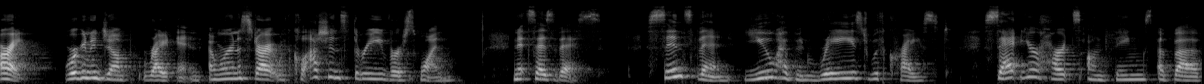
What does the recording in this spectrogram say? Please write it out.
All right, we're going to jump right in and we're going to start with Colossians 3, verse 1. And it says this Since then, you have been raised with Christ. Set your hearts on things above,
